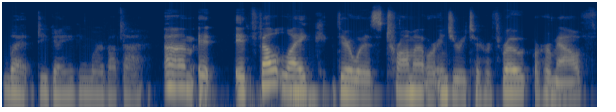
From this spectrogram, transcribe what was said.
But do you get anything more about that? Um, it it felt like there was trauma or injury to her throat or her mouth.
